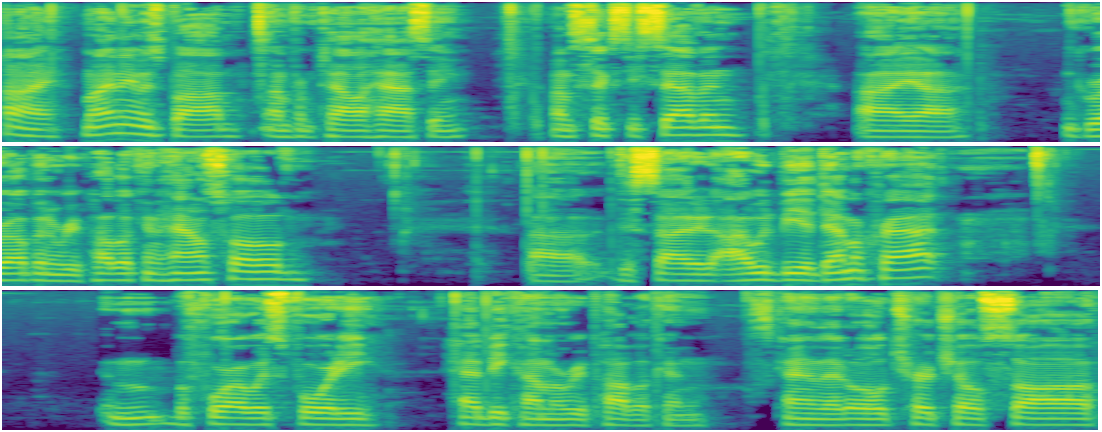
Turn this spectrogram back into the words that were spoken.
Hi, my name is Bob. I'm from Tallahassee. I'm 67. I uh, grew up in a Republican household. Uh, decided I would be a Democrat before I was 40. Had become a Republican. It's kind of that old Churchill saw.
